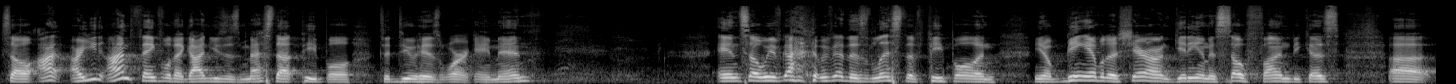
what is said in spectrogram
So I, are you, I'm thankful that God uses messed up people to do his work. Amen. And so we've got, we've got this list of people, and, you know, being able to share on Gideon is so fun because uh,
